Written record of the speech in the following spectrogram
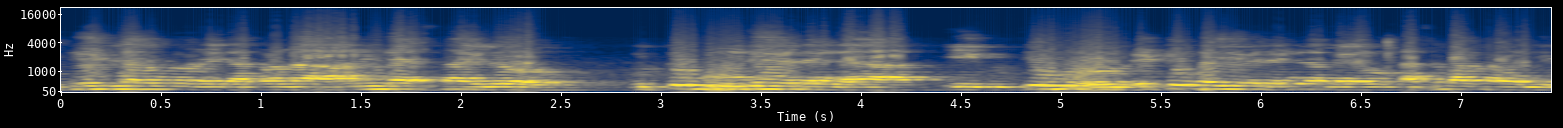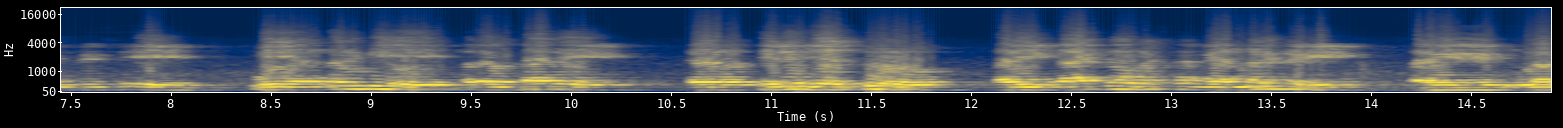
స్టేట్ లెవెల్లోనే కాకుండా ఆల్ ఇండియా స్థాయిలో గుర్తింపు ఉండే విధంగా ఈ గుర్తింపు రెట్టింపు అయ్యే విధంగా మేము కష్టపడతామని చెప్పేసి మీ అందరికీ మరొకసారి తెలియజేస్తూ మరి ఈ కార్యక్రమం వచ్చిన మీ అందరికీ మరి నా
